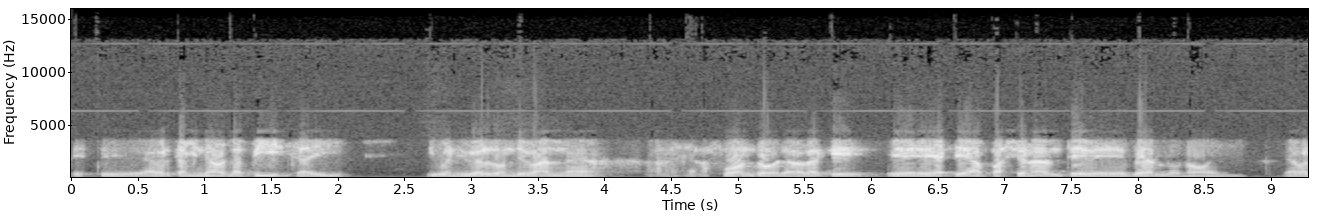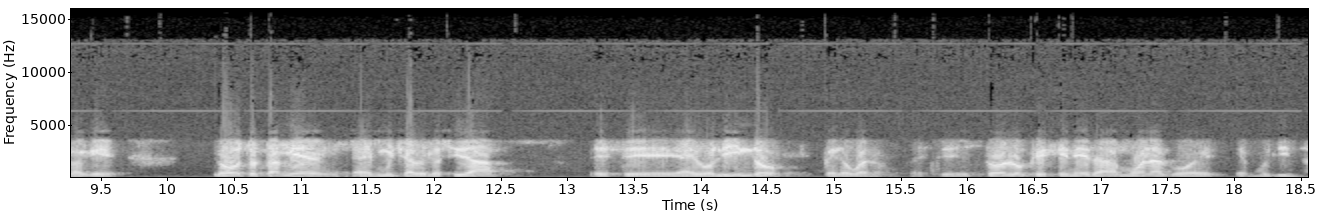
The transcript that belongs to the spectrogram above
este, haber caminado la pista y, y bueno, y ver dónde van a, a, fondo, la verdad que eh, es apasionante verlo, ¿no? Y la verdad que lo otro también, hay mucha velocidad, este, algo lindo, pero bueno, este, todo lo que genera Mónaco es, muy lindo.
